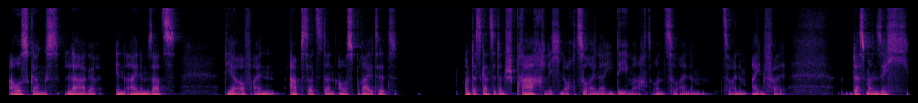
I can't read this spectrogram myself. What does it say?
Ausgangslage in einem Satz, die er auf einen Absatz dann ausbreitet und das Ganze dann sprachlich noch zu einer Idee macht und zu einem, zu einem Einfall, dass man sich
